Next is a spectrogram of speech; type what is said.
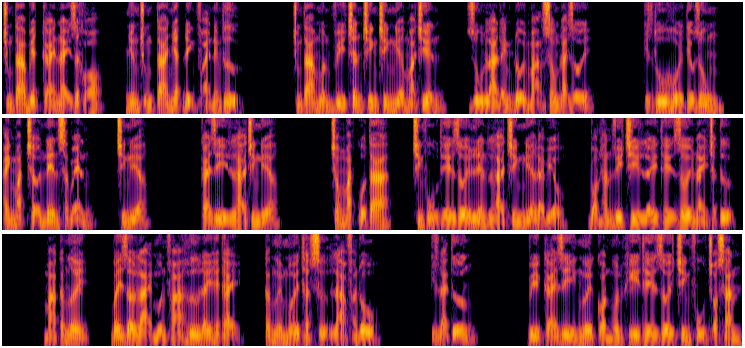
chúng ta biết cái này rất khó, nhưng chúng ta nhất định phải nếm thử. Chúng ta muốn vì chân chính chính nghĩa mà chiến, dù là đánh đổi mạng sống đại giới. Kỳ thu hồi tiêu dung, ánh mắt trở nên sắc bén, chính nghĩa. Cái gì là chính nghĩa? Trong mắt của ta, chính phủ thế giới liền là chính nghĩa đại biểu bọn hắn duy trì lấy thế giới này trật tự. Mà các ngươi, bây giờ lại muốn phá hư đây hết thảy, các ngươi mới thật sự là phản đồ. Ít lại tướng, vì cái gì ngươi còn muốn khi thế giới chính phủ chó săn?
